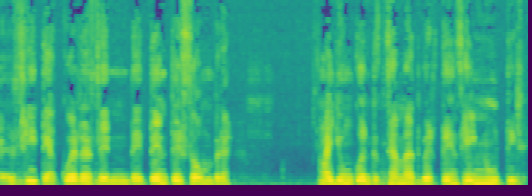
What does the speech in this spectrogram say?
eh, si te acuerdas en Detente Sombra, hay un cuento que se llama Advertencia Inútil.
